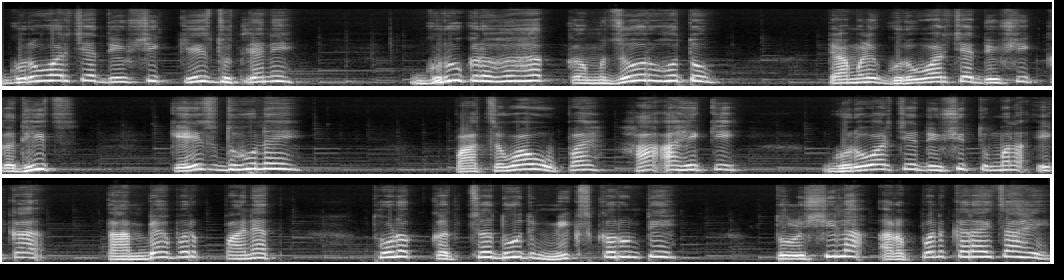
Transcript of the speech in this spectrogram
गुरुवारच्या दिवशी केस धुतल्याने गुरुग्रह हा कमजोर होतो. त्यामुळे गुरुवारच्या दिवशी कधीच केस धुवू नये. पाचवा उपाय हा आहे की गुरुवारच्या दिवशी तुम्हाला एका तांब्याभर पाण्यात थोडं कच्चं दूध मिक्स करून ते तुळशीला अर्पण करायचं आहे.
